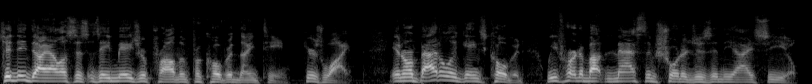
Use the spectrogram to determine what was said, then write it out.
Kidney dialysis is a major problem for COVID 19. Here's why. In our battle against COVID, we've heard about massive shortages in the ICU,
